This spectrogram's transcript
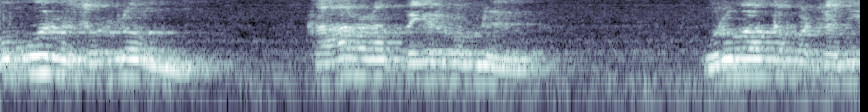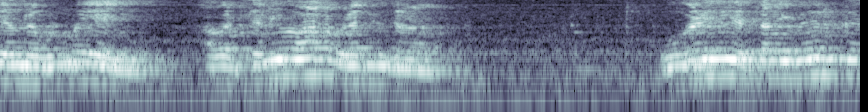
ஒவ்வொரு சொல்லும் காரண பெயர் கொண்டு உருவாக்கப்பட்டது என்ற உண்மையை அவர் தெளிவாக விளக்குகிறார். உங்களில் எத்தனை பேருக்கு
